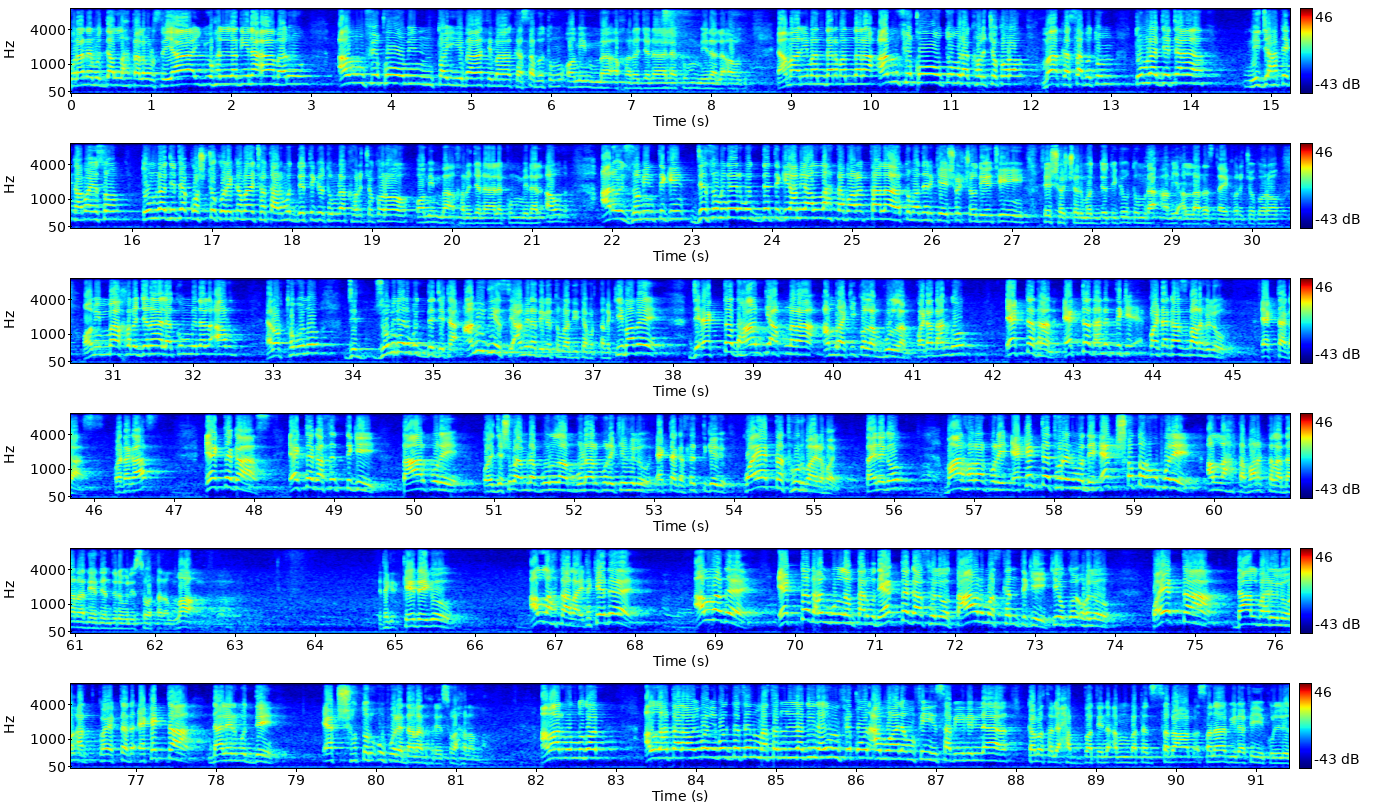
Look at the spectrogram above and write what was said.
কোরআনের মধ্যে আল্লাহ তাআলা বলছে ইয়া আইয়ুহাল্লাযীনা আমানু আনফিকু মিন তাইয়্যিবাতি মা কাসাবতুম ওয়া মিম্মা আখরাজনা লাকুম মিনাল আরদ. আমার ইমানদার বান্দারা, আনফিকু, তোমরা খরচ করো, মা কাসাবতুম, তোমরা যেটা নিজ হাতে কামাইছো তোমরা যেটা কষ্ট করে কামাইছো তার মধ্যে থেকে তোমরা খরচ করো। অমিম্মা খরজনা আউদ। আর ওই জমিন থেকে, যে জমিনের মধ্যে থেকে আমি আল্লাহ তাবারাক তোমাদেরকে শস্য দিয়েছি, সেই শস্যের মধ্যে থেকেও তোমরা আমি আল্লাহর রাস্তায় খরচ করো। অমিম্মা খরজনা মিনাল আউদ। এর অর্থ বলো যে জমিনের মধ্যে যেটা আমি দিয়েছি, আমি না দিলে তোমরা দিতে পারতো না। কীভাবে? যে একটা ধানকে আপনারা, আমরা কি করলাম বললাম কয়টা ধান গো? একটা ধান। একটা ধানের থেকে কয়টা গাছ বার হলো? একটা গাছ। কয়টা গাছ? একটা গাছ। একটা গাছের থেকে তারপরে ওই যে সময় আমরা বললাম বোনার পরে কি হলো একটা গাছের থেকে কয়েকটা থুর বাইর হয়। তাই না গো? বার হওয়ার পরে এক একটা থুরের মধ্যে একশতর উপরে আল্লাহ তাবারাক দানা দিয়ে দেন বলি, সুবহানাল্লাহ। এটা কে দেয় গো? আল্লাহ তালা এটা কে দেয়? আল্লাহ দেয়। একটা ধান বললাম তার মধ্যে একটা গাছ হলো, তার মাঝখান থেকে কেউ হলো? কয়েকটা ডাল বাহির হইল আর কয়েকটা, এক একটা ডালের মধ্যে একশতর উপরে দানা ধরে সোহান আমার বন্ধুগণ আল্লাহ তাআলা ওইভাবে বলতেছেন, মাসালুল্লাযিনা ইউনফিকুন আমওয়ালাহুম ফি সাবিলিল্লাহ, কামাসালি হাববাতিন আনবাতাত সাবআ সানাবিলা ফি কুল্লি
